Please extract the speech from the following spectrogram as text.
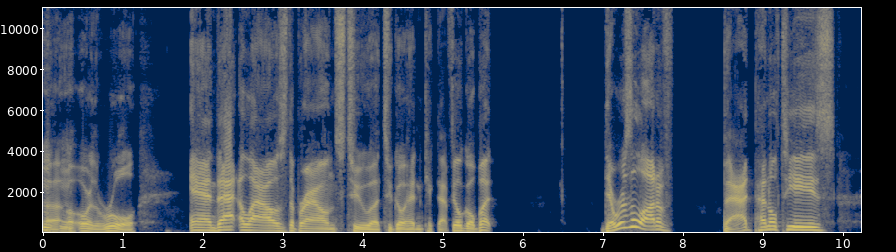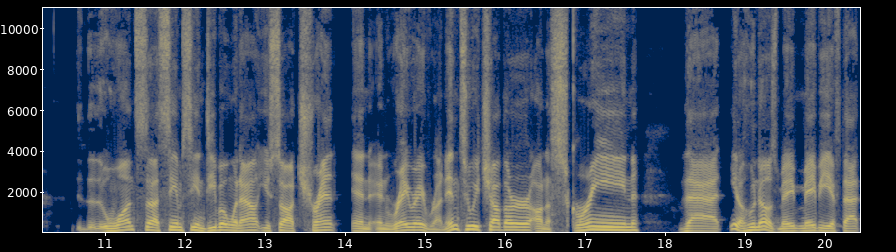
uh, mm-hmm. or the rule, and that allows the Browns to uh, to go ahead and kick that field goal. But there was a lot of bad penalties. Once uh, CMC and Deebo went out, you saw Trent and and Ray Ray run into each other on a screen. That you know, who knows? Maybe maybe if that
